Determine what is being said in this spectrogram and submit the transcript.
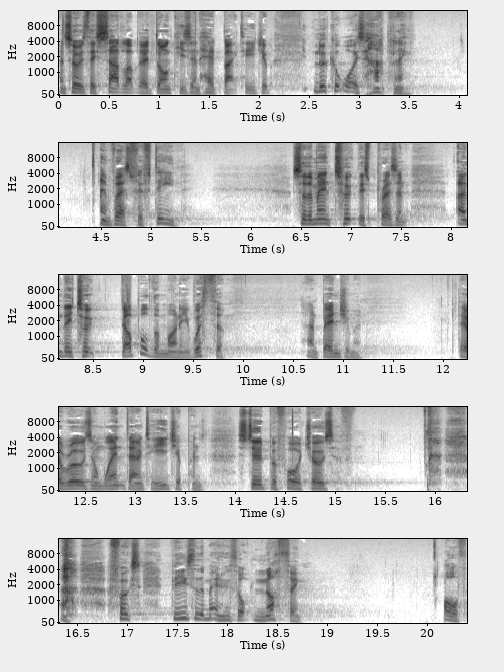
And so, as they saddle up their donkeys and head back to Egypt, look at what is happening in verse 15. So the men took this present and they took double the money with them and Benjamin. They arose and went down to Egypt and stood before Joseph. Folks, these are the men who thought nothing of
